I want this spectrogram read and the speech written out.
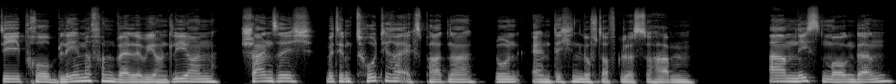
Die Probleme von Valerie und Leon scheinen sich mit dem Tod ihrer Ex-Partner nun endlich in Luft aufgelöst zu haben. Am nächsten Morgen dann,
